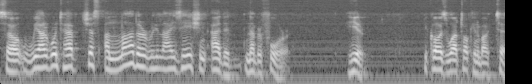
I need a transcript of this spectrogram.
so we are going to have just another realization added, number four, here, because we are talking about t.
